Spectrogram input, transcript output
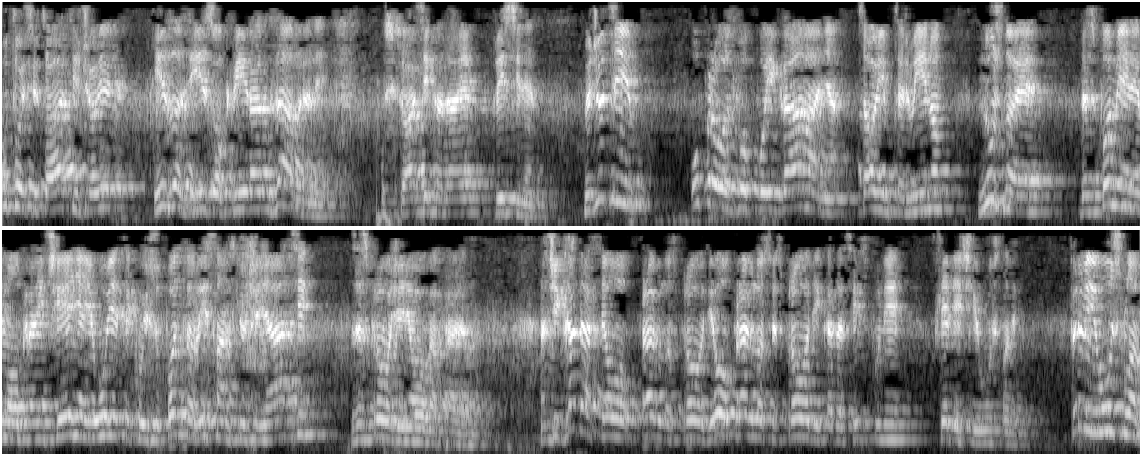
u toj situaciji čovjek izlazi iz okvira zabrane u situaciji kada je prisiljen. Međutim, upravo zbog poigravanja sa ovim terminom, nužno je da spomenemo ograničenja i uvjete koji su postavili islamski učenjaci za sprovođenje ovoga pravila. Znači kada se ovo pravilo sprovodi? Ovo pravilo se sprovodi kada se ispune sljedeći uslovi. Prvi uslov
